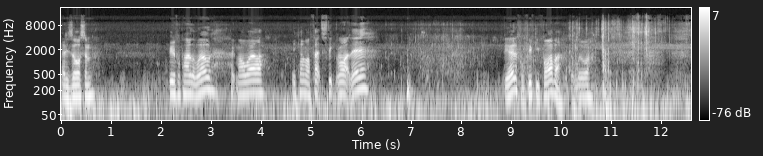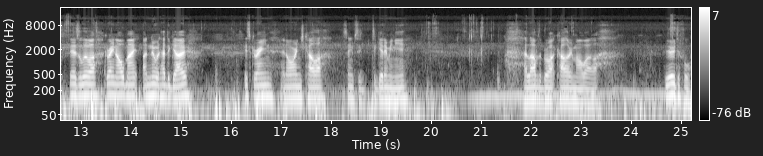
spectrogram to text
that is awesome. Beautiful part of the world. Hook Mulwala. You come off that stick right there. Beautiful 55er with the lure. There's a lure, green old mate. I knew it had to go. This green and orange colour seems to, to get him in here. I love the bright colour in Mulwala. Beautiful.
